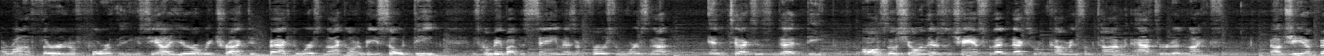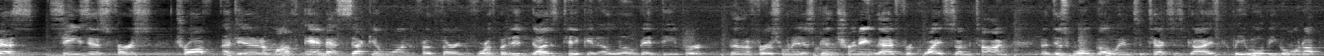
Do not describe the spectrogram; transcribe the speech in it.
around the third or fourth. And you can see how Euro retracted back to where it's not going to be so deep. It's going to be about the same as the first one, where it's not in Texas that deep. Also showing there's a chance for that next one coming sometime after the ninth. Now GFS sees this first trough at the end of the month and that second one for the third and fourth, but it does take it a little bit deeper than the first one. It's been trending that for quite some time. That this will go into Texas, guys, but you will be going up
